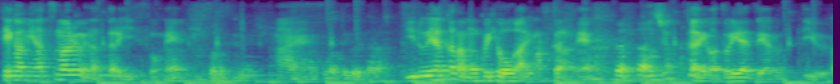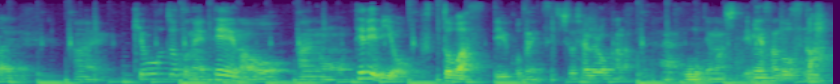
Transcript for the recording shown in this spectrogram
手紙集まるようになったらいいですよねそうですね。はい集まってくれたら。は緩やかな目標がありますからね50回はとりあえずやるっていういはい。はい、今日ちょっとねテーマをあのテレビを吹っ飛ばすっていうことについてちょっと喋ろうかなと思ってまして皆さんどうですか？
